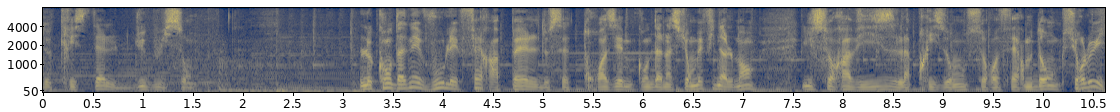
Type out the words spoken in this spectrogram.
de Christelle Dubuisson. Le condamné voulait faire appel de cette troisième condamnation, mais finalement, il se ravise, la prison se referme donc sur lui.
